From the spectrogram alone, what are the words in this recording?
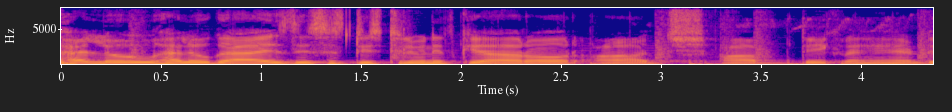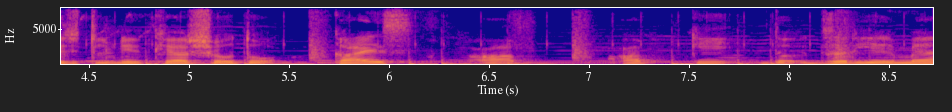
Hello hello guys this is digital Vineet care और आज आप देख रहे हैं डिजिटल विनीत केयर शो तो गाइस आप, आपकी ज़रिए मैं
